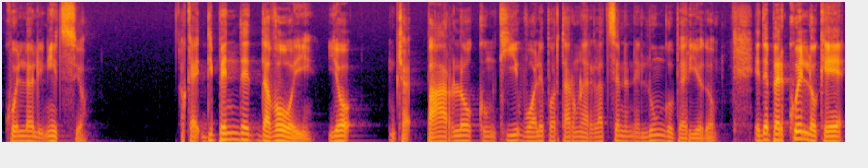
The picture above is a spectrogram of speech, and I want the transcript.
quello è l'inizio. Ok, dipende da voi. Io cioè, parlo con chi vuole portare una relazione nel lungo periodo ed è per quello che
